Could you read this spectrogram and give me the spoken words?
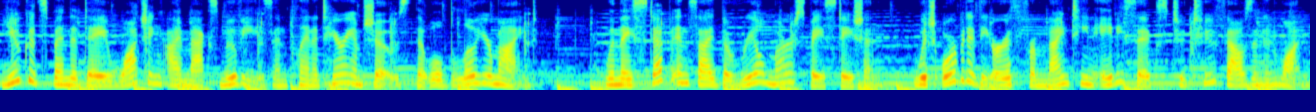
you could spend a day watching IMAX movies and planetarium shows that will blow your mind. When they step inside the real Mir space station, which orbited the Earth from 1986 to 2001,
